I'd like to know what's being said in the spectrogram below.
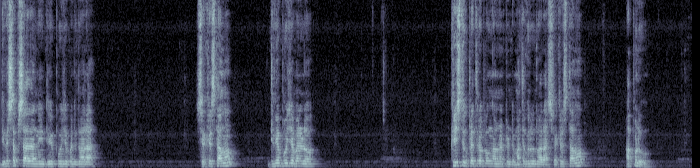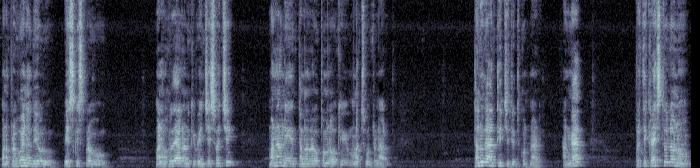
దివ్య సప్సాదాన్ని దివ్య పూజ బలి ద్వారా స్వీకరిస్తామో దివ్య పూజ బలిలో క్రీస్తుకు ప్రతిరూపంగా ఉన్నటువంటి మత గురువు ద్వారా స్వీకరిస్తామో అప్పుడు మన ప్రభు అయిన దేవుడు యేసుక్రీస్తు ప్రభు మన హృదయాల్లోనికి వెంచేసి వచ్చి మనల్ని తన రూపంలోకి మార్చుకుంటున్నాడు. తనుగా తీర్చిదిద్దుకుంటున్నాడు. అనగా ప్రతి క్రైస్తవుల్లోనూ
